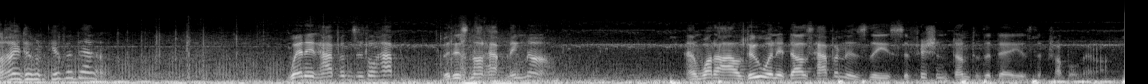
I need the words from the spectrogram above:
I don't give a damn. When it happens, it'll happen. But it's not happening now. And what I'll do when it does happen is the sufficient unto the day is the trouble thereof.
